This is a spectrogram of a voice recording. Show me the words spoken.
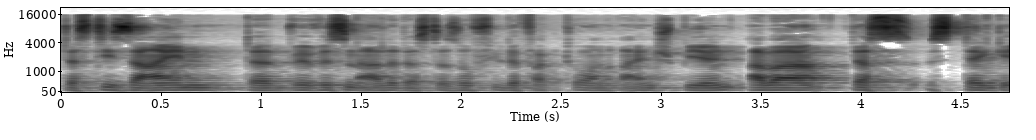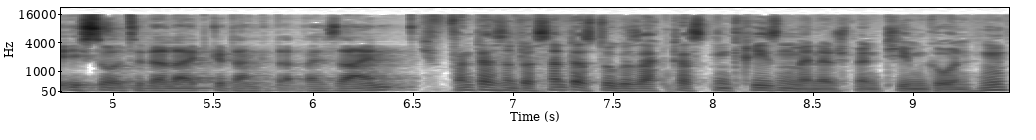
das Design, da, wir wissen alle, dass da so viele Faktoren reinspielen. Aber das ist, denke ich, sollte der Leitgedanke dabei sein. Ich fand das interessant, dass du gesagt hast, ein Krisenmanagement-Team gründen.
